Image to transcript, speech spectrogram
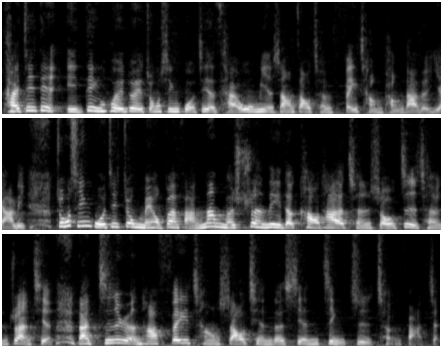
台积电一定会对中芯国际的财务面上造成非常庞大的压力，中芯国际就没有办法那么顺利的靠它的成熟制程赚钱，来支援它非常烧钱的先进制程发展。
